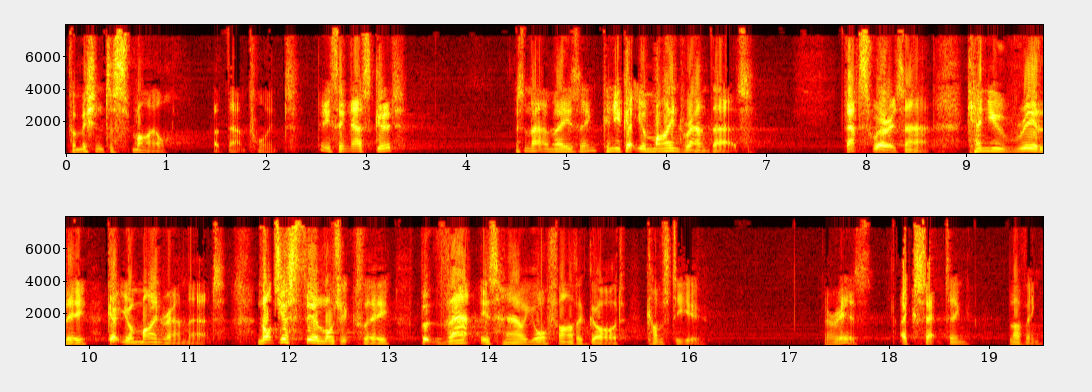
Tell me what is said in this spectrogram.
Permission to smile at that point. Don't you think that's good? Isn't that amazing? Can you get your mind around that? That's where it's at. Can you really get your mind around that? Not just theologically, but that is how your Father God comes to you. There he is. Accepting, loving.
